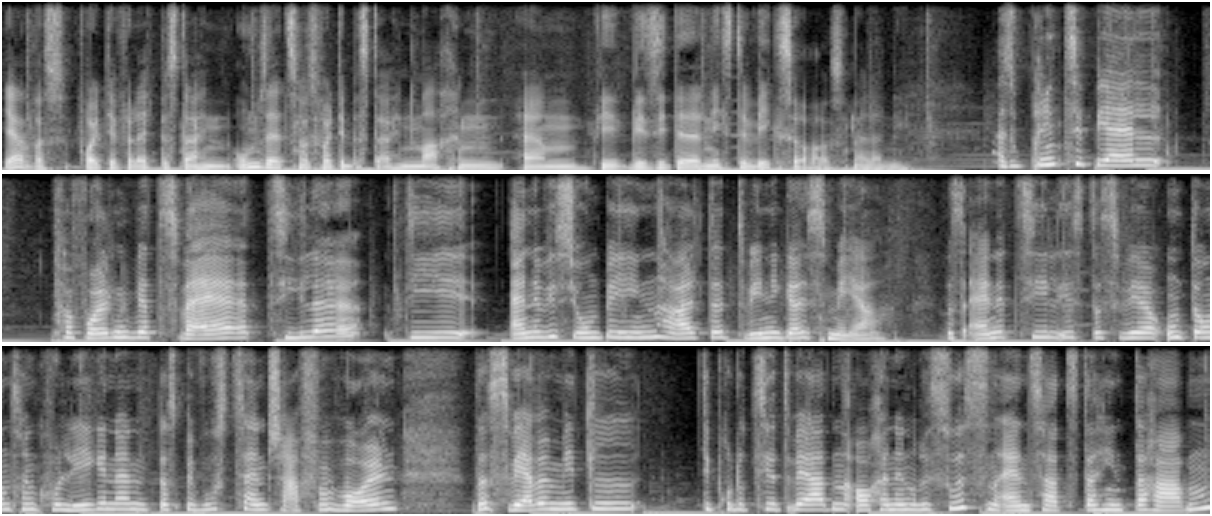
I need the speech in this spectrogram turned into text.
Ja, was wollt ihr vielleicht bis dahin umsetzen? Was wollt ihr bis dahin machen? Ähm, wie, wie sieht der nächste Weg so aus, Melanie? Also prinzipiell verfolgen wir zwei Ziele, die eine Vision beinhaltet, weniger ist mehr. Das eine Ziel ist, dass wir unter unseren Kolleginnen das Bewusstsein schaffen wollen, dass Werbemittel, die produziert werden, auch einen Ressourceneinsatz dahinter haben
